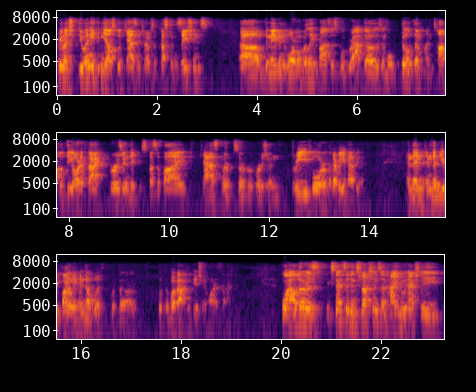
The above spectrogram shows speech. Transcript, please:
pretty much do anything else with CAS in terms of customizations. Um, the Maven War overlay process will grab those and will build them on top of the artifact version that you specify, CAS server version 3, 4, whatever you have here. And then and then you finally end up with, with the with the web application artifact. While there is extensive instructions on how you would actually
